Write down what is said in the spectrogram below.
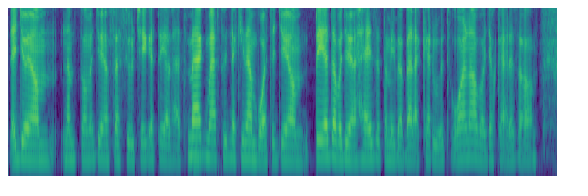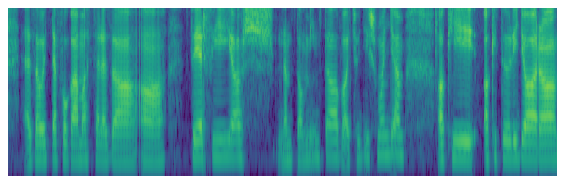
egy olyan, nem tudom, egy olyan feszültséget élhet meg, mert hogy neki nem volt egy olyan példa, vagy olyan helyzet, amiben belekerült volna, vagy akár ez a, ez ahogy te fogalmaztál, ez a, a férfias, nem tudom, minta, vagy hogy is mondjam, aki, akitől így arra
